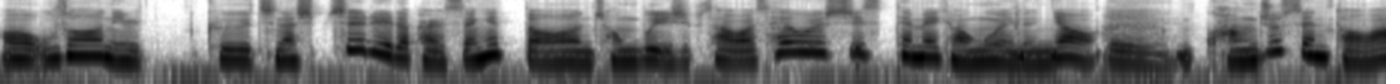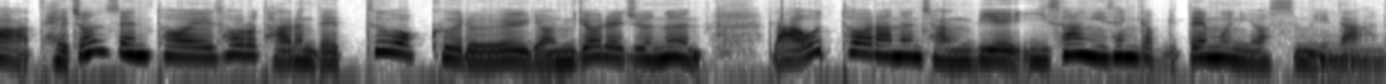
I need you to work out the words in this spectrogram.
어, 우선 일, 그 지난 17일에 발생했던 정부 24와 새올 시스템의 경우에는요. 네. 광주 센터와 대전 센터의 서로 다른 네트워크를 연결해 주는 라우터라는 장비에 이상이 생겼기 때문이었습니다. 음.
